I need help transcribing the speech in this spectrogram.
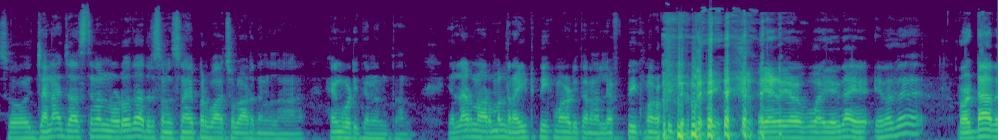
ಸೊ ಜನ ಜಾಸ್ತಿ ನಾನು ನೋಡೋದು ಅದ್ರ ಸಮ ಸ್ನೈಪರ್ ಭಾಳ ಚಲೋ ಆಡ್ತಾನಲ್ಲ ಹೆಂಗೆ ಹೊಡಿತಾನೆ ಅಂತ. ಎಲ್ಲರೂ ನಾರ್ಮಲ್ ರೈಟ್ ಪೀಕ್ ಮಾಡಿ ಹೊಡಿತಾರ ಲೆಫ್ಟ್ ಪೀಕ್ ಮಾಡಿ ಹೊಡಿತಾರೆ. ಏನದ? ರೊಡ್ಡ ಅದ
